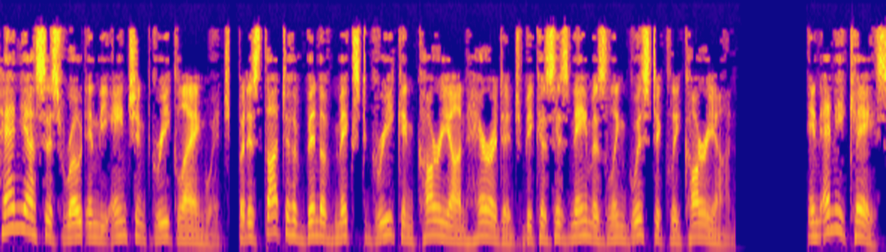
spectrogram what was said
Panyasis wrote in the ancient Greek language, but is thought to have been of mixed Greek and Carian heritage because his name is linguistically Carian. In any case,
